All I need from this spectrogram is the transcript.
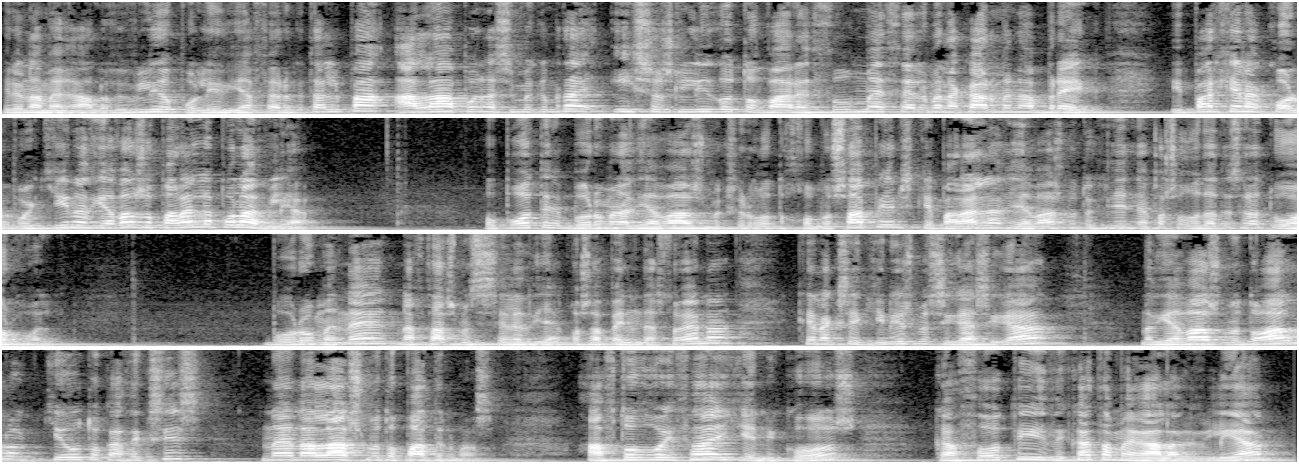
Είναι ένα μεγάλο βιβλίο, πολύ ενδιαφέρον κτλ. Αλλά από ένα σημείο και μετά, ίσως λίγο το βαρεθούμε, θέλουμε να κάνουμε ένα break. Υπάρχει ένα κόλπο εκεί να διαβάζω παράλληλα πολλά βιβλία. Οπότε μπορούμε να διαβάζουμε ξέρω εγώ, το Homo sapiens και παράλληλα να διαβάζουμε το 1984 του Orwell. Μπορούμε ναι, να φτάσουμε στη σελίδα 250 στο ένα και να ξεκινήσουμε σιγά σιγά να διαβάζουμε το άλλο και ούτω καθεξής να εναλλάσσουμε το pattern μας. Αυτό βοηθάει γενικώς, καθότι ειδικά τα μεγάλα βιβλία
